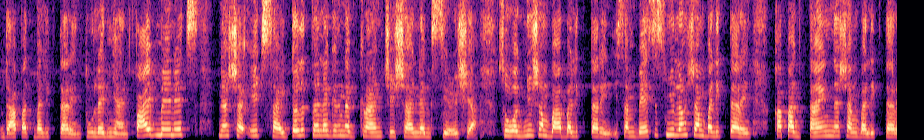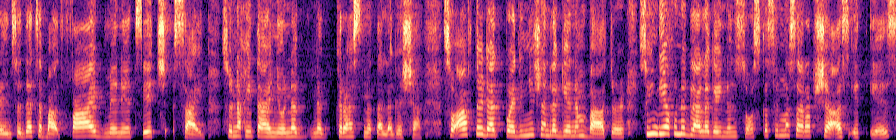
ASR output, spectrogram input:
dapat baliktarin. Tulad niyan, 5 minutes na siya each side. Tulad talagang nag-crunchy siya, nag-sear siya. So, huwag nyo siyang babaliktarin. Isang beses nyo lang siyang baliktarin kapag time na siyang baliktarin. So, that's about 5 minutes each side. So, nakita nyo, nag, nag-crust na talaga siya. So, after that, pwede nyo siyang lagyan ng butter. So, hindi ako naglalagay ng sauce kasi masarap siya as it is.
